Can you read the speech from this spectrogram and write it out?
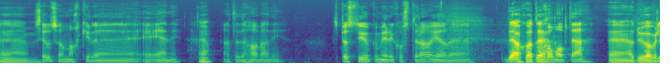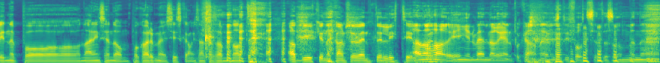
Um, Ser ut som markedet er enig ja. at det har verdi. Spørs det jo hvor mye det koster da å gjøre det, er akkurat det. komme opp der. Eh, du var vel inne på næringseiendom på Karmøy sist gang vi snakka sammen, at, at de kunne kanskje vente litt til. Ja, Nå har jeg ingen venner igjen på Karmøy hvis du fortsetter sånn, men, eh,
